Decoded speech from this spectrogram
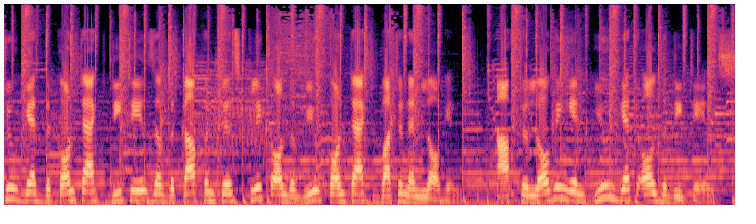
To get the contact details of the carpenters, click on the View Contact button and login. After logging in, you'll get all the details.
